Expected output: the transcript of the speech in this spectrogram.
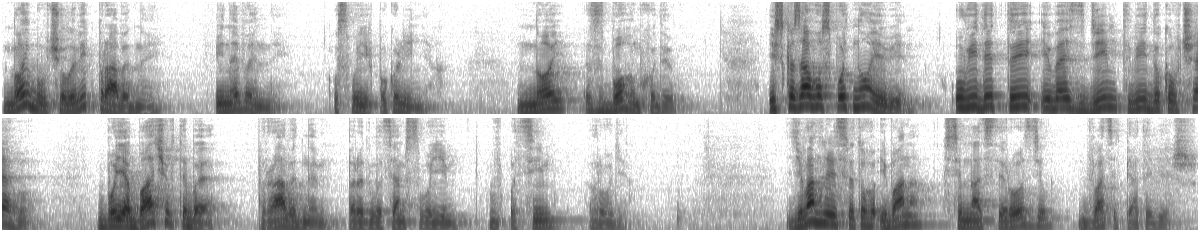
Ной був чоловік праведний і невинний у своїх поколіннях. Ной з Богом ходив. І сказав Господь Ноєві: Увійди ти і весь дім твій до ковчегу, бо я бачив тебе праведним перед лицем своїм в оцім роді. Євангеліє святого Івана, 17 розділ, 25 вірш.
